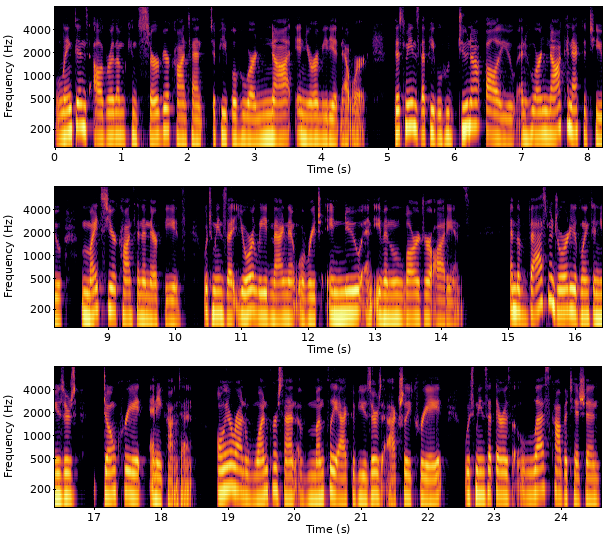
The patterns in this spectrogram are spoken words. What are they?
LinkedIn's algorithm can serve your content to people who are not in your immediate network. This means that people who do not follow you and who are not connected to you might see your content in their feeds, which means that your lead magnet will reach a new and even larger audience. And the vast majority of LinkedIn users don't create any content. Only around 1% of monthly active users actually create, which means that there is less competition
